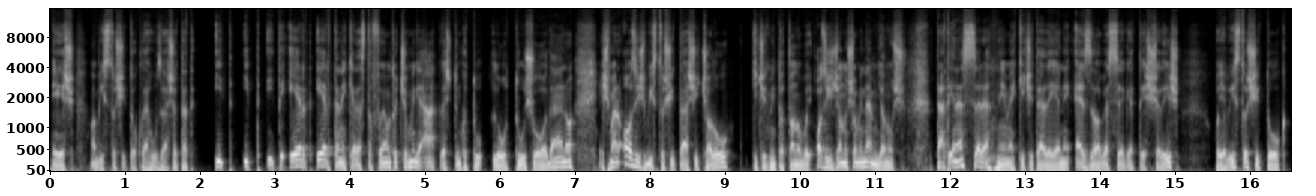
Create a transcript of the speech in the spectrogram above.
és a biztosítók lehúzása. Tehát itt, itt, itt ért, érteni kell ezt a folyamatot, csak még átlestünk a túl, ló túlsó oldalra, és már az is biztosítási csaló, kicsit, mint a tanú, hogy az is gyanús, ami nem gyanús. Tehát én ezt szeretném egy kicsit elérni ezzel a beszélgetéssel is, hogy a biztosítók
